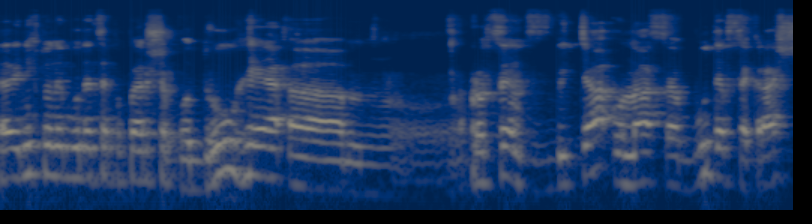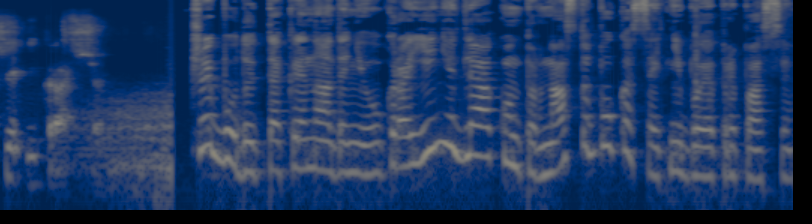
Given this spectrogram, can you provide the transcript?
Е, ніхто не буде. Це по-перше. По-друге, ем, процент збиття у нас буде все краще і краще. Чи будуть таки надані Україні для контрнаступу касетні боєприпаси?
